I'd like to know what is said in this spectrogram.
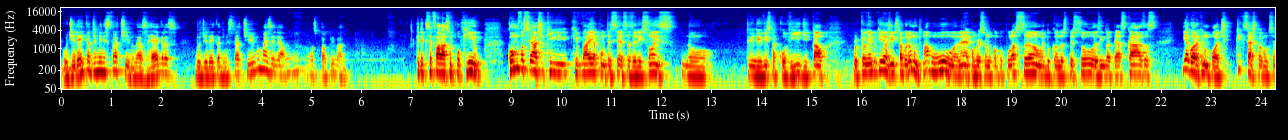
o direito administrativo, né, as regras do direito administrativo, mas ele é um, um hospital privado. Queria que você falasse um pouquinho como você acha que, que vai acontecer essas eleições, no, tendo em vista a Covid e tal. Porque eu lembro que a gente trabalhou muito na rua, né, conversando com a população, educando as pessoas, indo até as casas. E agora que não pode, o que, que você acha que vai acontecer?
